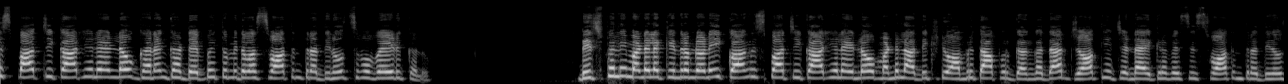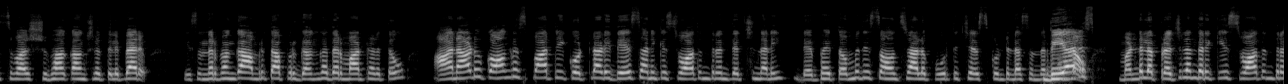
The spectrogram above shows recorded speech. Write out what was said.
కాంగ్రెస్ పార్టీ కార్యాలయంలో ఘనంగా డెబ్బై తొమ్మిదవ స్వాతంత్ర దినోత్సవ వేడుకలు. డిచ్పల్లి మండల కేంద్రంలోని కాంగ్రెస్ పార్టీ కార్యాలయంలో మండల అధ్యక్షుడు అమృతాపూర్ గంగాధర్ జాతీయ జెండా ఎగురవేసి స్వాతంత్ర దినోత్సవ శుభాకాంక్షలు తెలిపారు. ఈ సందర్భంగా అమృతాపూర్ గంగాధర్ మాట్లాడుతూ ఆనాడు కాంగ్రెస్ పార్టీ కొట్లాడి దేశానికి స్వాతంత్ర్యం తెచ్చిందని డెబ్బై తొమ్మిది సంవత్సరాలు పూర్తి చేసుకుంటున్న సందర్భంగా మండల ప్రజలందరికీ స్వాతంత్ర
